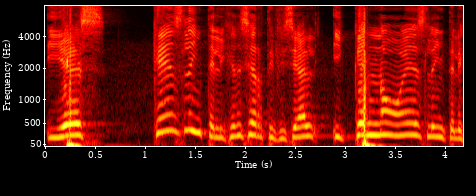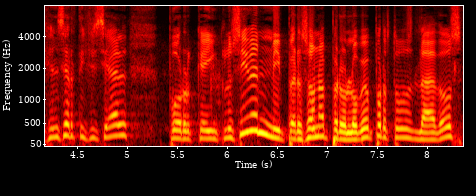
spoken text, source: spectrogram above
y es, ¿qué es la inteligencia artificial y qué no es la inteligencia artificial? Porque inclusive en mi persona, pero lo veo por todos lados,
